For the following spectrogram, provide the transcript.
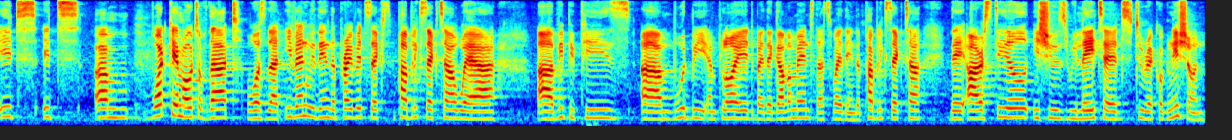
it, it um, what came out of that was that even within the private sect public sector where uh, VPPs um, would be employed by the government, that's why they're in the public sector, there are still issues related to recognition.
